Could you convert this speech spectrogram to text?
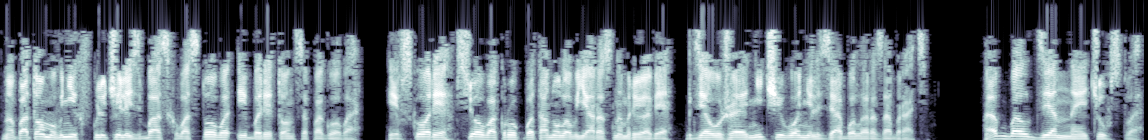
но потом в них включились бас Хвостова и баритон Сапогова. И вскоре все вокруг потонуло в яростном реве, где уже ничего нельзя было разобрать. Обалденное чувство.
